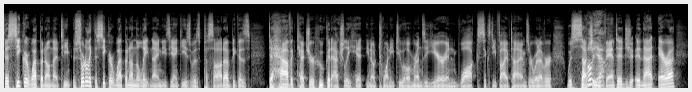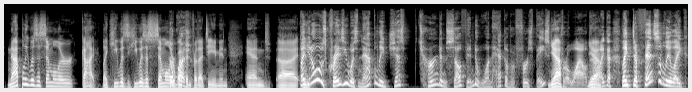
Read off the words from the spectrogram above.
The secret weapon on that team, sort of like the secret weapon on the late '90s Yankees, was Posada because to have a catcher who could actually hit, you know, 22 home runs a year and walk 65 times or whatever was such Oh, an yeah. advantage in that era. Napoli was a similar guy. Like he was he was a similar No weapon for that team and and uh But in- you know what was crazy was Napoli just turned himself into one heck of a first baseman Yeah. for a while. there. Yeah. like a, like defensively, like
